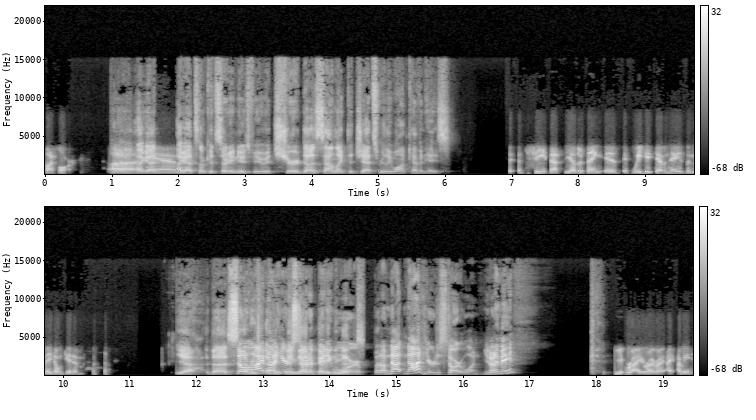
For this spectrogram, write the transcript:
by far. Yeah, uh, I got and, I got some concerning news for you. It sure does sound like the Jets really want Kevin Hayes. See, that's the other thing is if we get Kevin Hayes, then they don't get him. yeah, the so every, I'm not here to start that, a bidding war, but I'm not not here to start one. You know what I mean? Yeah, right, right, right. I, I mean,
